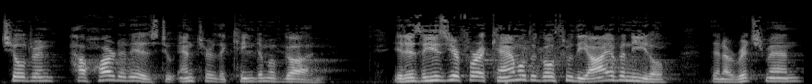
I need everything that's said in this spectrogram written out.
children, how hard it is to enter the kingdom of God. It is easier for a camel to go through the eye of a needle than a rich man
